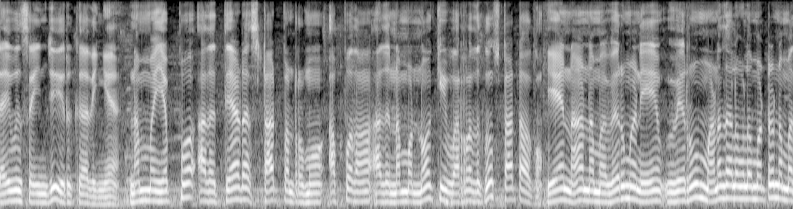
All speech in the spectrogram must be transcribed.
தயவு செஞ்சு இருக்காதீங்க. நம்ம எப்போ அதை தேட ஸ்டார்ட் பண்ணுறோமோ அப்போ தான் அது நம்ம நோக்கி வர்றதுக்கும் ஸ்டார்ட் ஆகும். ஏன்னா நம்ம வெறுமனே வெறும் மனதளவில் மட்டும் நம்ம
